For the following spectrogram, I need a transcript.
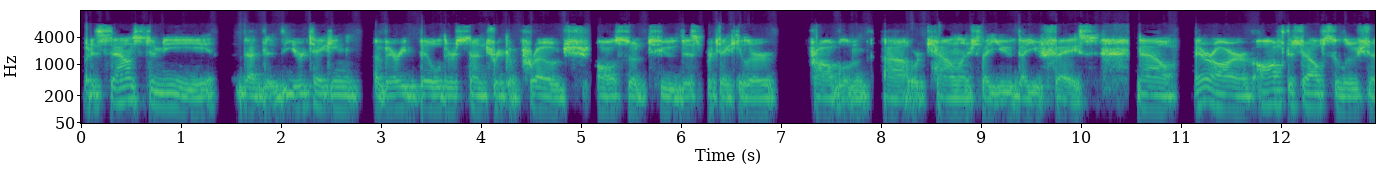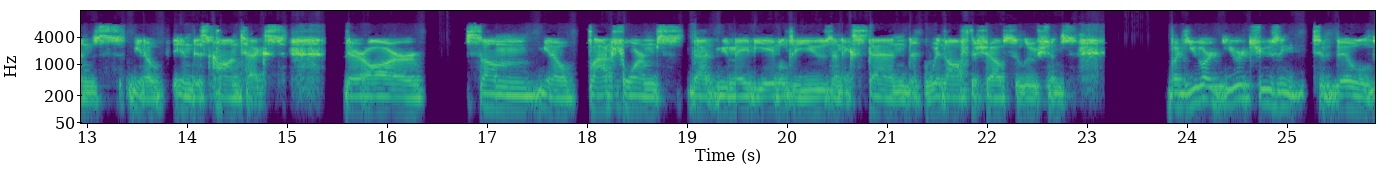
But it sounds to me that you're taking a very builder centric approach also to this particular problem uh, or challenge that you that you face. Now, there are off the shelf solutions, you know, in this context. There are some you know platforms that you may be able to use and extend with off the shelf solutions but you are you're choosing to build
